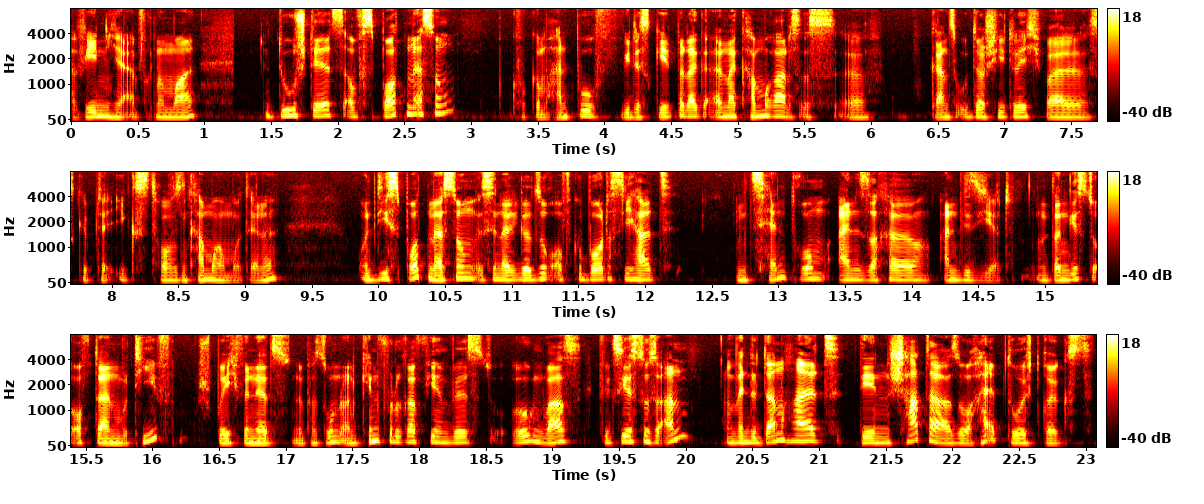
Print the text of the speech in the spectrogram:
erwähne ihn hier einfach nochmal. Du stellst auf Spotmessung, guck im Handbuch, wie das geht bei einer Kamera. Das ist äh, ganz unterschiedlich, weil es gibt ja x tausend Kameramodelle. Und die Spotmessung ist in der Regel so aufgebaut, dass sie halt im Zentrum eine Sache anvisiert. Und dann gehst du auf dein Motiv, sprich, wenn du jetzt eine Person oder ein Kind fotografieren willst, irgendwas, fixierst du es an. Und wenn du dann halt den Shutter so halb durchdrückst,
